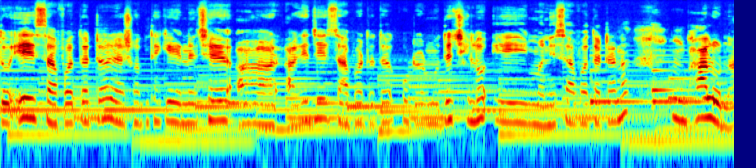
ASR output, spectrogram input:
তো এই চা পাতাটা রেশন থেকে এনেছে। আর আগে যে চা পাতাটা কোটার মধ্যে ছিল, এই মানে চা পাতাটা না ভালো না।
